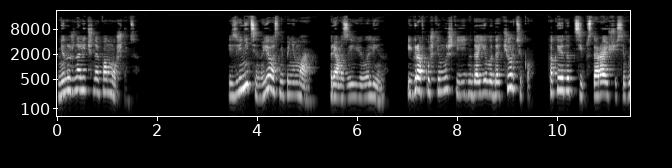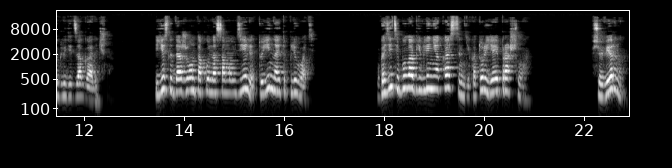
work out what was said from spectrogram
«Мне нужна личная помощница». «Извините, но я вас не понимаю. — прямо заявила Лина. Игра в кошки-мышки ей надоела до чертиков, как и этот тип, старающийся выглядеть загадочно. И если даже он такой на самом деле, то ей на это плевать. В газете было объявление о кастинге, который я и прошла. Все верно,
